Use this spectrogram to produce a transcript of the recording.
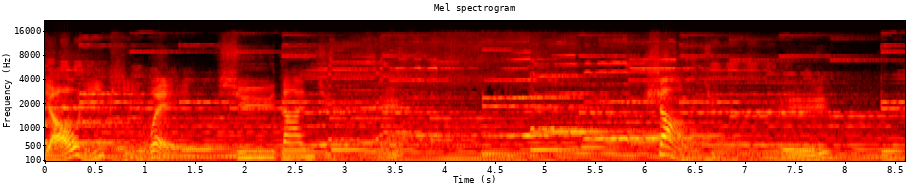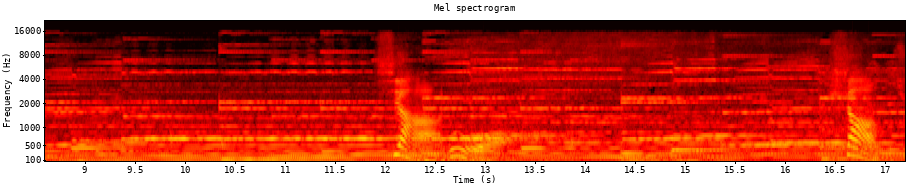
调理脾胃，需单举，上举。下落，上举，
